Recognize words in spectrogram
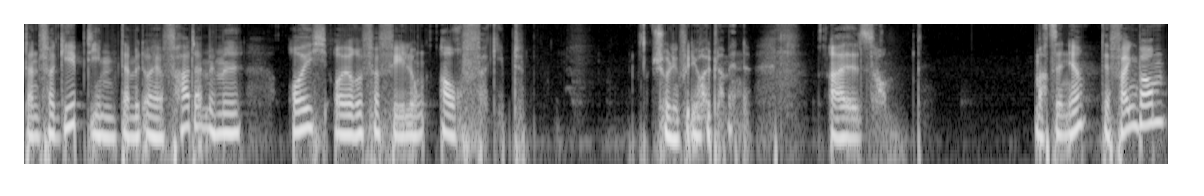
dann vergebt ihm, damit euer Vater im Himmel euch eure Verfehlung auch vergibt. Entschuldigung für die Häupter am Ende. Also, macht Sinn, ja? Der Feigenbaum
